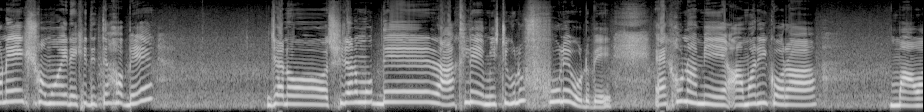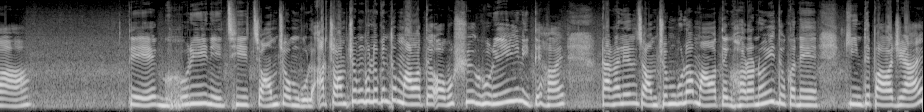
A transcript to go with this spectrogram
অনেক সময় রেখে দিতে হবে, যেন শিরার মধ্যে রাখলে মিষ্টিগুলো ফুলে উঠবে। এখন আমি আমারই করা মাওয়া তে ঘুরিয়ে নিচ্ছি চমচমগুলো। আর চমচমগুলো কিন্তু মাওয়াতে অবশ্যই ঘুরিয়েই নিতে হয়। টাঙ্গাইলের চমচমগুলো মাওয়াতে ঘরানোই দোকানে কিনতে পাওয়া যায়।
